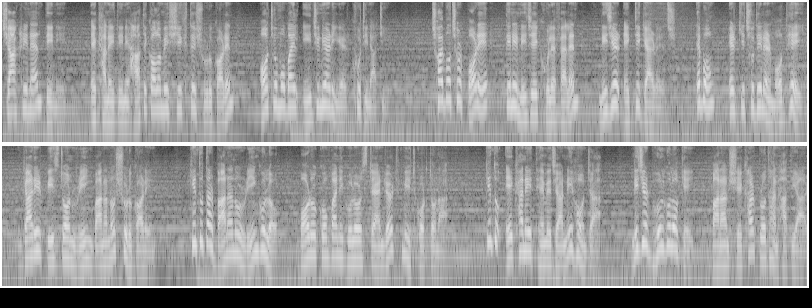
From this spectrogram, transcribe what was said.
চাকরি নেন তিনি। এখানেই তিনি হাতে কলমে শিখতে শুরু করেন অটোমোবাইল ইঞ্জিনিয়ারিংয়ের খুঁটিনাটি। ছয় বছর পরে তিনি নিজেই খুলে ফেলেন নিজের একটি গ্যারেজ এবং এর কিছুদিনের মধ্যেই গাড়ির পিস্টন রিং বানানো শুরু করেন। কিন্তু তার বানানো রিংগুলো বড় কোম্পানিগুলোর স্ট্যান্ডার্ড মিট করত না। কিন্তু এখানেই থেমে যাননি হোন্ডা। নিজের ভুলগুলোকেই বানান শেখার প্রধান হাতিয়ার।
